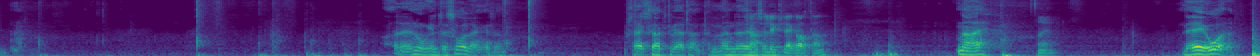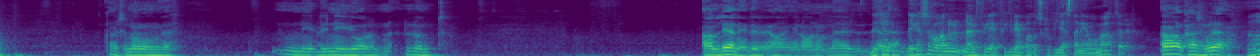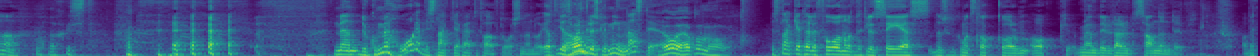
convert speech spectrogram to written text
ja, det är nog inte så länge sedan. Så exakt vet jag inte. Men det, Kanske Lyckliga Gatan? nej, Nej. det är i år. Kanske någon gång vid nyår runt. Anledning, det har jag ingen aning om. Men Det, det, kan, det kanske var när du fick reda på att du skulle få gästa Nemo-möter? Ja, kanske var det. Ja, vad schysst. Men du kommer ihåg att vi snackade för ett och ett halvt år sedan ändå? Jag, jag tror Ja. inte du skulle minnas det. Jo, jag kommer ihåg. Vi snackade i telefon om att vi skulle ses, du skulle komma till Stockholm och, men det rann ut i sanden typ.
